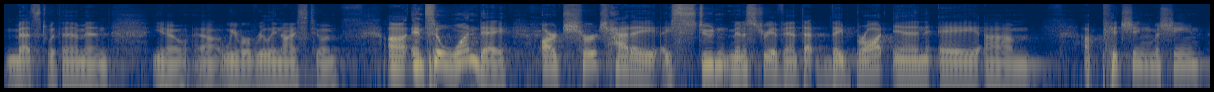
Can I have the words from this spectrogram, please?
messed with him and, you know, uh, we were really nice to him. Uh, until one day, our church had a, a student ministry event that they brought in a, um, a pitching machine.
